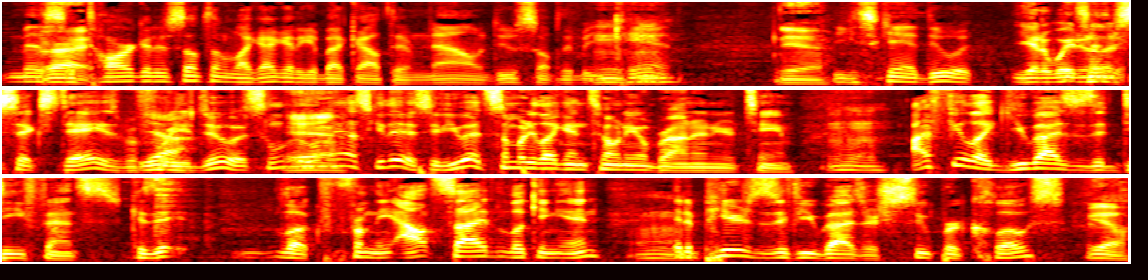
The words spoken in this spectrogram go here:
miss a target or something. I'm like, I got to get back out there now and do something, but you Mhm. can't. Yeah, You just can't do it. You got to wait It's another six days before Yeah. you do it. So let me ask you this: If you had somebody like Antonio Brown on your team, Mm-hmm. I feel like you guys as a defense, because it look from the outside looking in, Mm-hmm. it appears as if you guys are super close. yeah,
